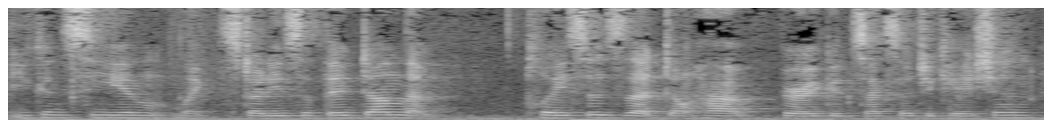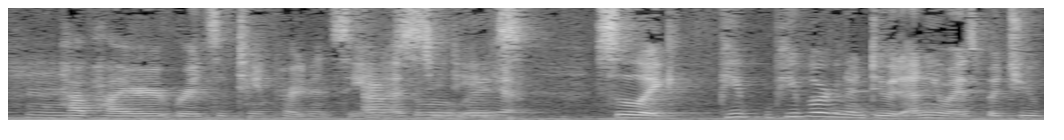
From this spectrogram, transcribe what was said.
you can see in like studies that they've done that places that don't have very good sex education hmm. have higher rates of teen pregnancy and Absolutely. STDs. Yeah. So like people people are going to do it anyways, but you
